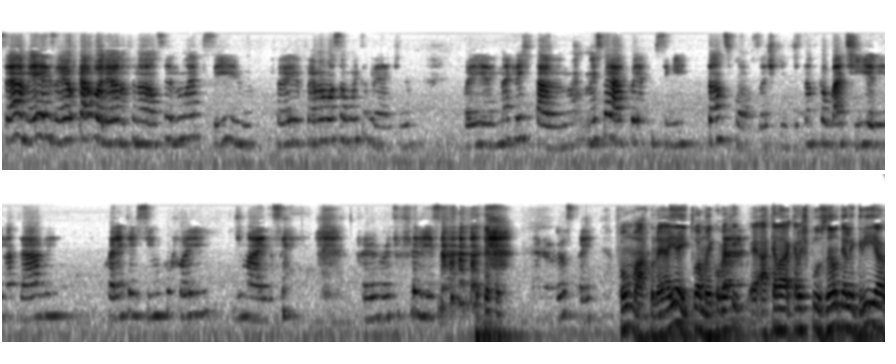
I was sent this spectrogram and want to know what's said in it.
será mesmo? Eu ficava olhando, falei, não, você não é possível. Foi, foi uma emoção muito grande, viu? foi inacreditável. Não, não esperava que eu ia conseguir tantos pontos. Acho que de tanto que eu bati ali na trave, 45 foi demais, assim. Foi muito feliz. eu gostei. Foi um marco, né? Aí aí, tua mãe, como é, é que. É, aquela, aquela explosão de alegria,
